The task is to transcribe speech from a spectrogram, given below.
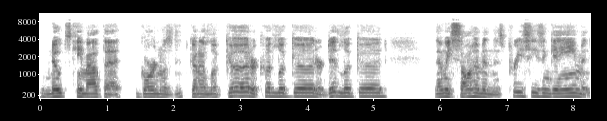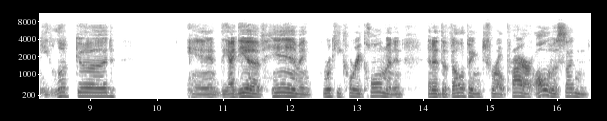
notes came out that Gordon was going to look good, or could look good, or did look good. Then we saw him in this preseason game, and he looked good. And the idea of him and rookie Corey Coleman, and and a developing Terrelle Pryor, all of a sudden,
